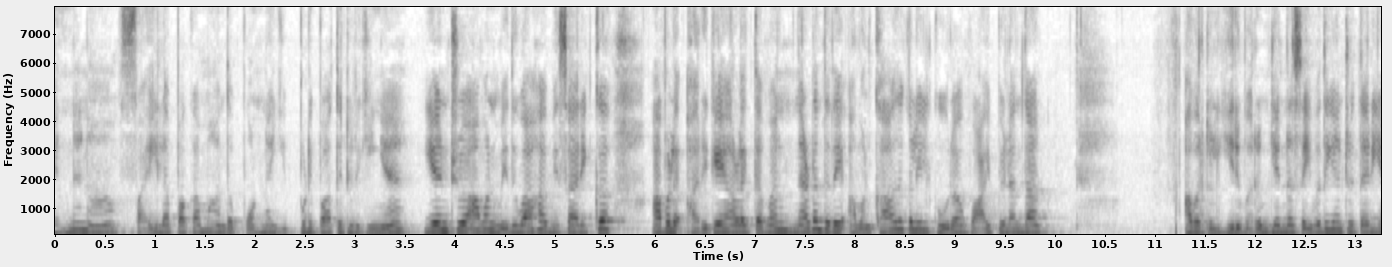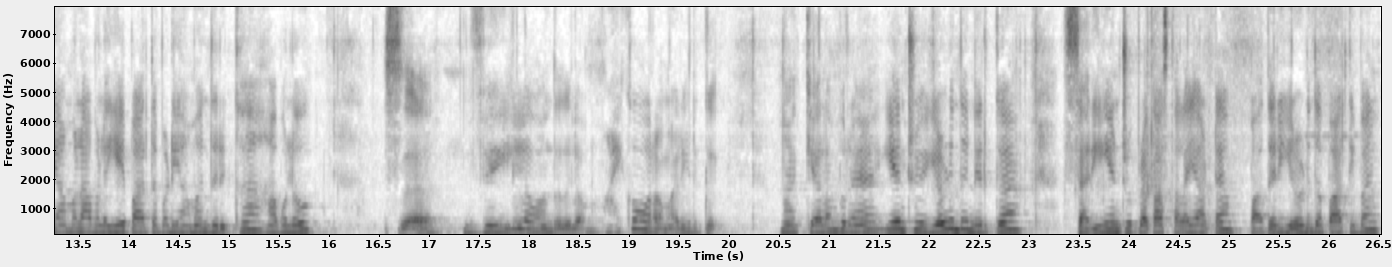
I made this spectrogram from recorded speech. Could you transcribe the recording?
என்னண்ணா ஃபைலை பார்க்காம அந்த பொண்ணை இப்படி பார்த்துட்டு இருக்கீங்க? என்று அவன் மெதுவாக விசாரிக்க அவளை அருகே அழைத்தவன் நடந்ததை அவன் காதுகளில் கூற வாய்ப்பிழந்தான். அவர்கள் இருவரும் என்ன செய்வது என்று தெரியாமல் அவளையே பார்த்தபடி அமர்ந்திருக்க அவளோ சார் வெயிலில் வந்ததில் மயக்கம் வர மாதிரி இருக்குது நான் கிளம்புறேன் என்று எழுந்து நிற்க சரி என்று பிரகாஷ் தலையாட்ட பதறி எழுந்த பார்த்திபன்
